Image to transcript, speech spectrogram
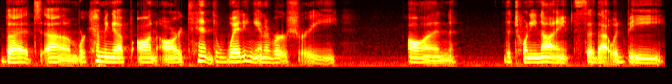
but um, we're coming up on our 10th wedding anniversary on the 29th. So that would be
